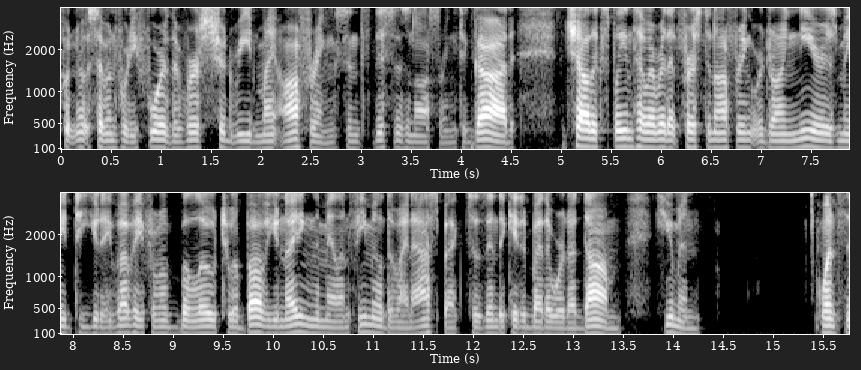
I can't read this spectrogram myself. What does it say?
Footnote 744 the verse should read, My offering, since this is an offering to God. The child explains, however, that first an offering or drawing near is made to Yudevave from below to above, uniting the male and female divine aspects, as indicated by the word Adam, human. Once the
